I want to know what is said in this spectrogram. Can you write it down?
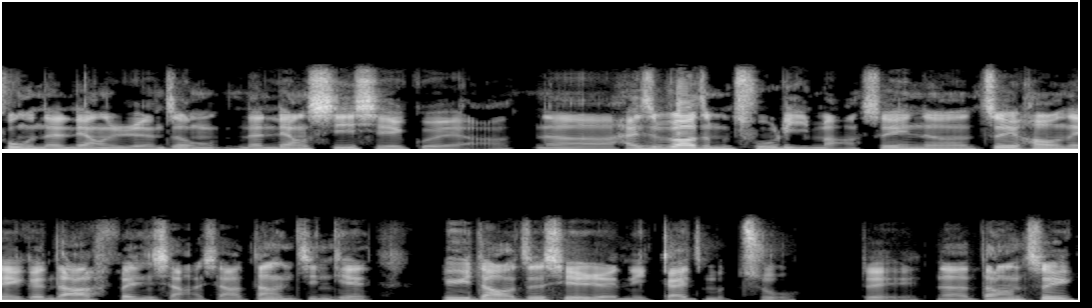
负能量的人，这种能量吸血鬼啊，那还是不知道怎么处理嘛。所以呢，最后呢也跟大家分享一下，当你今天遇到这些人，你该怎么做？对，那当然最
